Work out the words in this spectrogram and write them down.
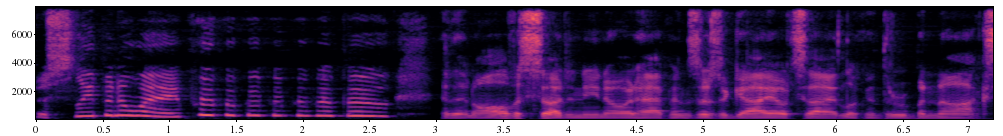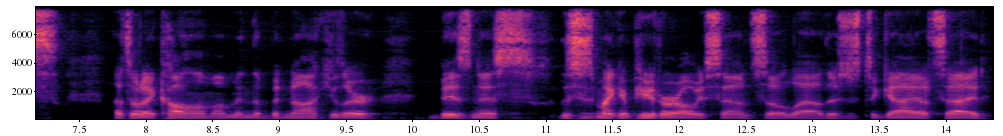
just sleeping away. And then all of a sudden, you know what happens? There's a guy outside looking through binocs. That's what I call him. I'm in the binocular business. This is my computer always sounds so loud. There's just a guy outside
